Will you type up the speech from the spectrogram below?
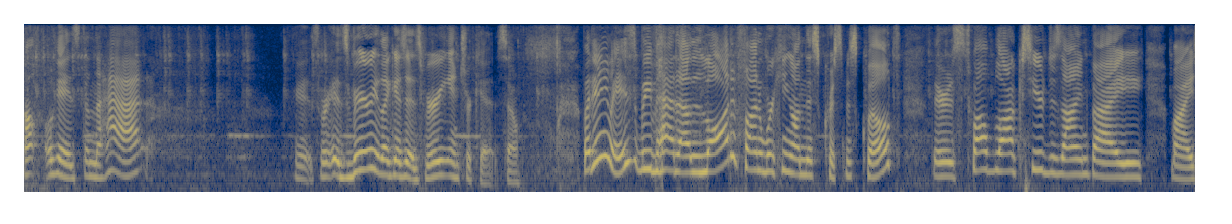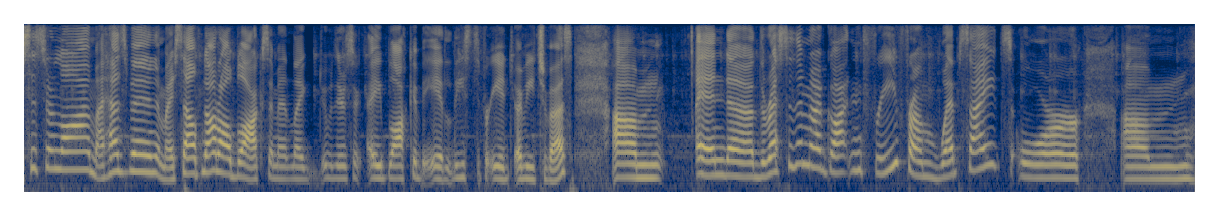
oh, okay, it's done the hat. Okay, it's, it's very, like I said, it's very intricate. So but anyways, we've had a lot of fun working on this Christmas quilt. There's 12 blocks here designed by my sister-in-law, my husband, and myself. Not all blocks, I meant like there's a, block of at least for each, of each of us. Um, and uh, the rest of them I've gotten free from websites or um,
